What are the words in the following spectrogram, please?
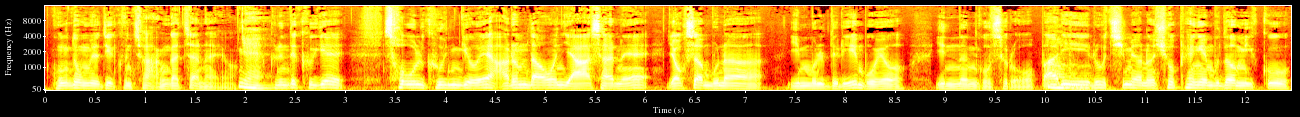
공동묘지 근처 안 갔잖아요. 예. 그런데 그게 서울 근교의 아름다운 야산의 역사 문화 인물들이 모여 있는 곳으로 파리로 어. 치면은 쇼팽의 무덤 있고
